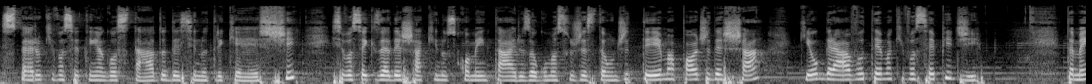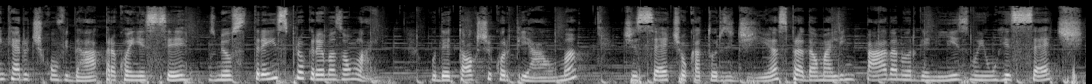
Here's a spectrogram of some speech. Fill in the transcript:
Espero que você tenha gostado desse NutriCast. Se você quiser deixar aqui nos comentários alguma sugestão de tema, pode deixar que eu gravo o tema que você pedir. Também quero te convidar para conhecer os meus três programas online: o Detox de Corpo e Alma, de 7 ou 14 dias, para dar uma limpada no organismo e um reset.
